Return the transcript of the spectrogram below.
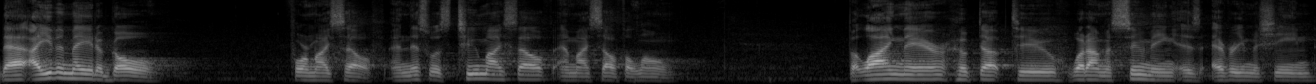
that I even made a goal for myself, and this was to myself and myself alone. But lying there, hooked up to what I'm assuming is every machine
